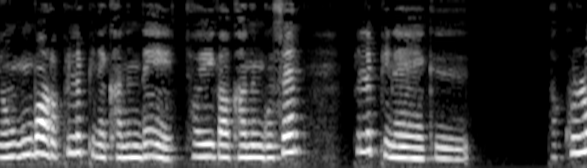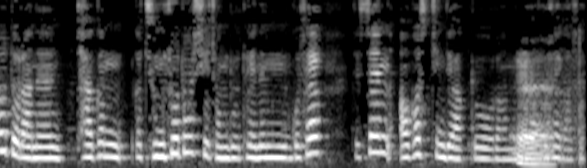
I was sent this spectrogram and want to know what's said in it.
영어 공부하러 필리핀에 가는데 저희가 가는 곳은 필리핀의 그 바콜로도라는 작은 그러니까 중소도시 정도 되는 곳에 센 어거스틴 대학교라는 예. 곳에 가서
